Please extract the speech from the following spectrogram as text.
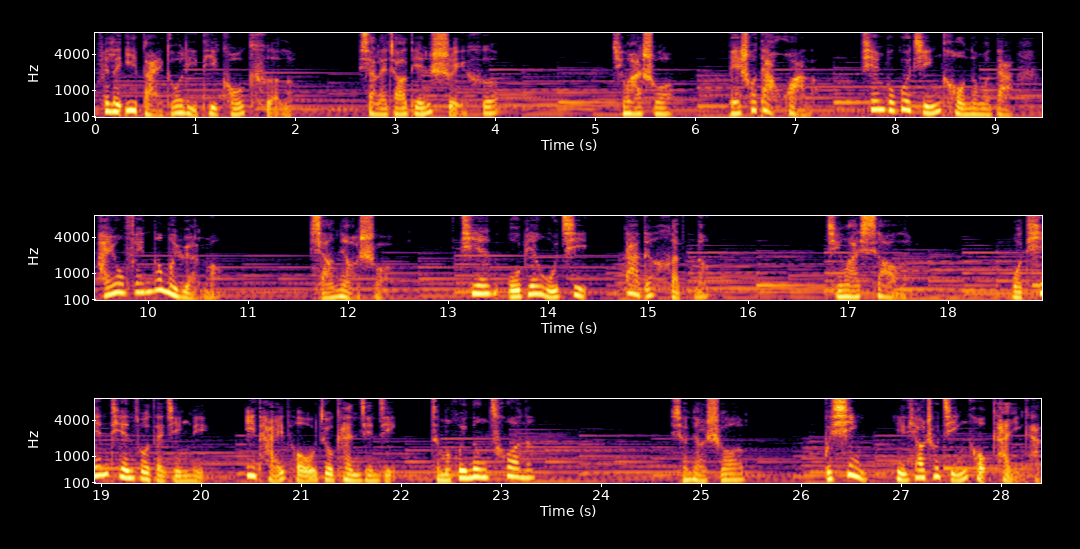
飞了一百多里地，口渴了，下来找点水喝。”青蛙说：“别说大话了，天不过井口那么大，还用飞那么远吗？”小鸟说。天无边无际，大得很呢。青蛙笑了。我天天坐在井里，一抬头就看见井，怎么会弄错呢？小鸟说：“不信，你跳出井口看一看。”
